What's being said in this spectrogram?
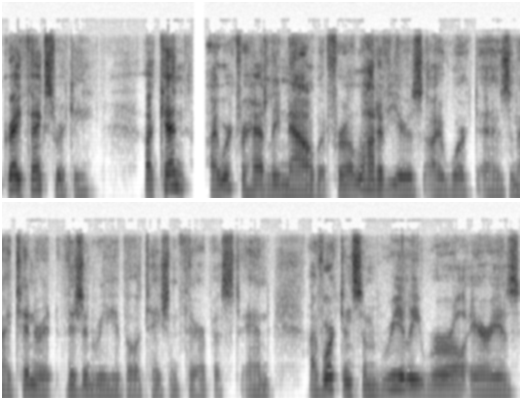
Great. Thanks ricky uh, Ken, I work for Hadley now, but for a lot of years I worked as an itinerant vision rehabilitation therapist. And I've worked in some really rural areas,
